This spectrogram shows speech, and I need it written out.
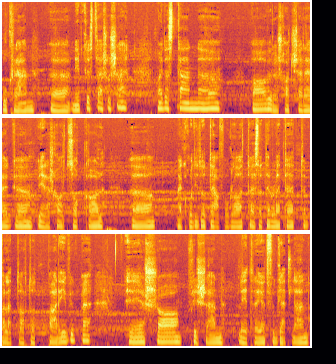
ukrán népköztársaság, majd aztán a vörös hadsereg véres harcokkal meghódított, elfoglalta ezt a területet, beletartott pár évükbe, és a frissen létrejött független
